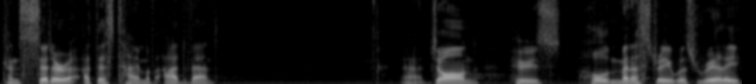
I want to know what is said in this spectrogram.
consider at this time of Advent. Uh, John, whose whole ministry was really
